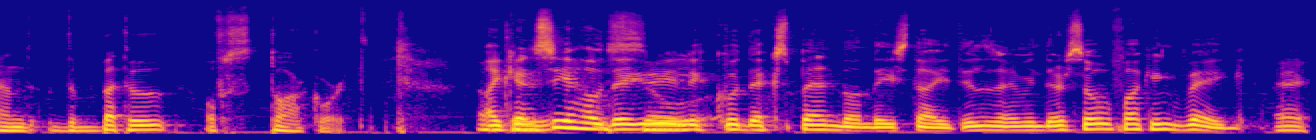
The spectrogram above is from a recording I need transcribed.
and the battle of Starcourt. I can see how they so- really could expand on these titles. I mean, they're so fucking vague. Hey.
